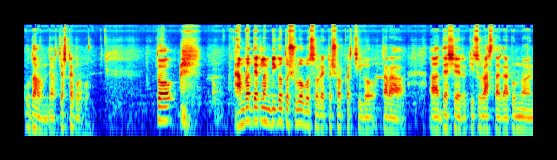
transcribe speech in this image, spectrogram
উদাহরণ দেওয়ার চেষ্টা করব। তো আমরা দেখলাম বিগত ষোলো বছর একটা সরকার ছিল, তারা দেশের কিছু রাস্তাঘাট, উন্নয়ন,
